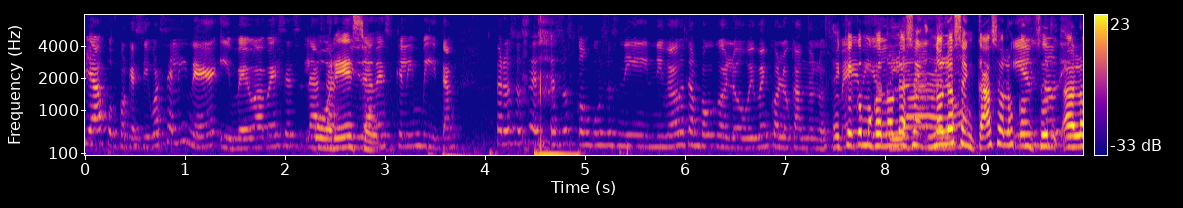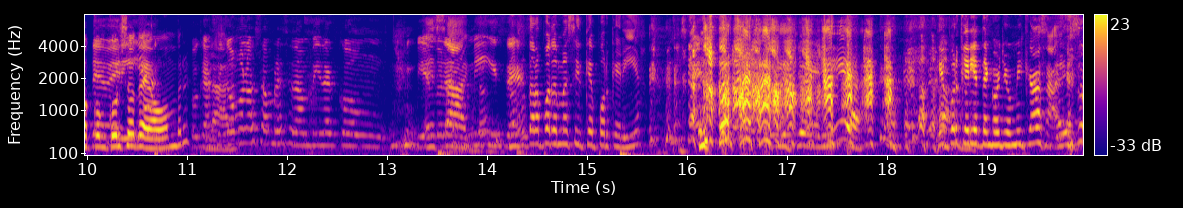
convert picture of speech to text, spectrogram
ya porque sigo a Celine y veo a veces las Por eso. actividades que le invitan, Pero esos, esos concursos ni, ni veo tampoco que lo viven colocando en los Es que como que no le hacen, no le hacen caso a los, Y consul- entonces a los concursos de hombres. Porque así como los hombres se dan vida con viendo las Exacto. mises. Nosotros podemos decir qué porquería. ¿Qué porquería tengo yo en mi casa? Eso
